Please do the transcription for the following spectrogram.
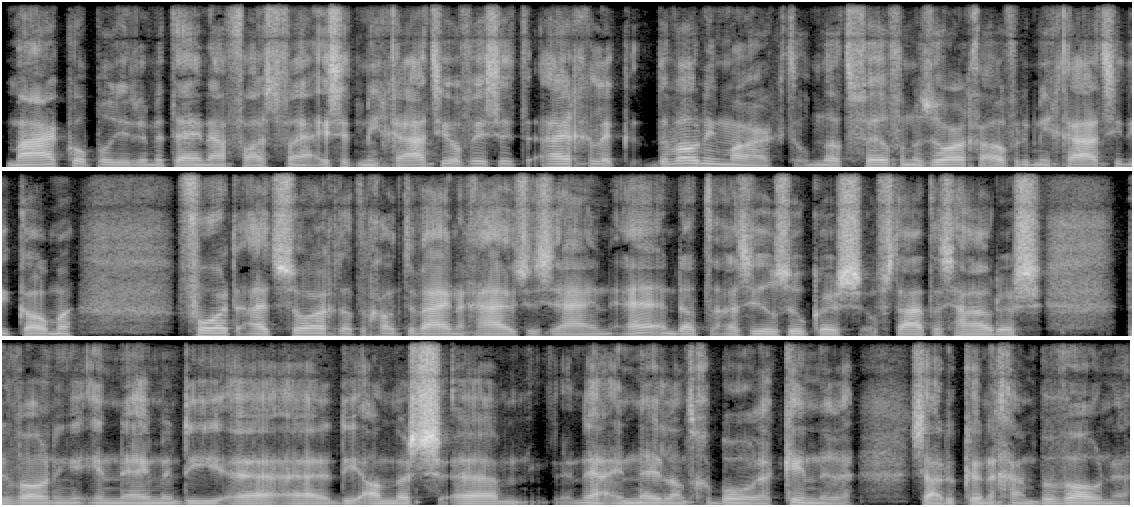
Maar koppel je er meteen aan vast van ja, is het migratie of is het eigenlijk de woningmarkt? Omdat veel van de zorgen over de migratie die komen voort uit zorg dat er gewoon te weinig huizen zijn hè, en dat asielzoekers of statushouders de woningen innemen die, uh, uh, die anders ja, in Nederland geboren kinderen zouden kunnen gaan bewonen.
